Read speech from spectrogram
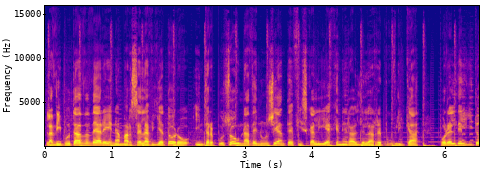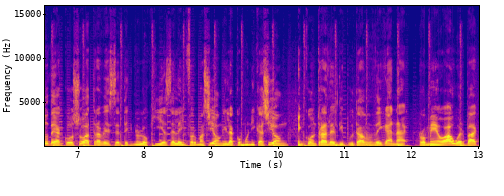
La diputada de Arena, Marcela Villatoro, interpuso una denuncia ante Fiscalía General de la República por el delito de acoso a través de tecnologías de la información y la comunicación en contra del diputado de Ghana, Romeo Auerbach,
